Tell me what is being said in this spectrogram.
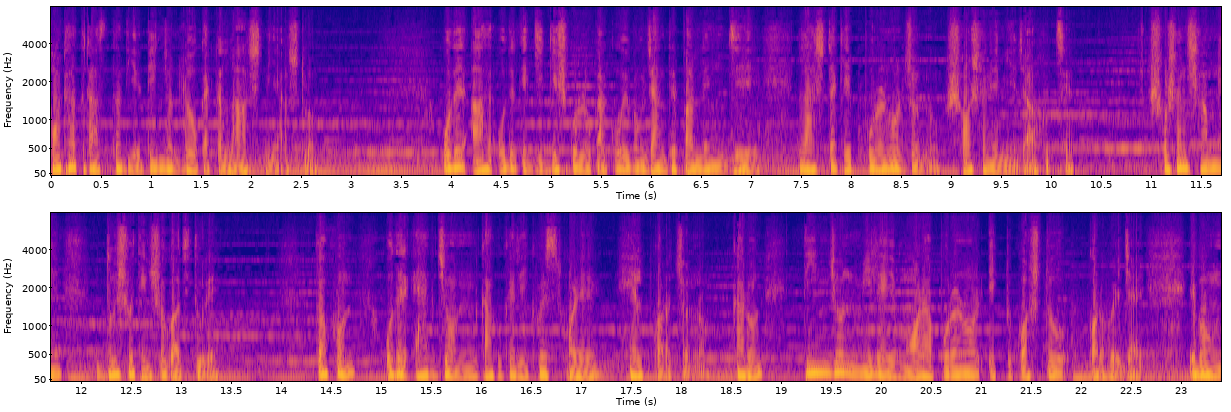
হঠাৎ রাস্তা দিয়ে তিনজন লোক একটা লাশ নিয়ে আসলো। ওদের ওদেরকে জিজ্ঞেস করল কাকু এবং জানতে পারলেন যে লাশটাকে পোড়ানোর জন্য শ্মশানে নিয়ে যাওয়া হচ্ছে। শ্মশান সামনে দুইশো তিনশো গজ দূরে। তখন ওদের একজন কাকুকে রিকোয়েস্ট করে হেল্প করার জন্য। কারণ তিনজন মিলে মরা পোড়ানোর একটু কষ্টকর হয়ে যায়। এবং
